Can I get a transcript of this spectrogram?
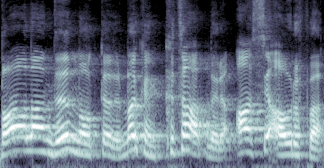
bağlandığı noktadır. Bakın kıta adları Asya, Avrupa.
